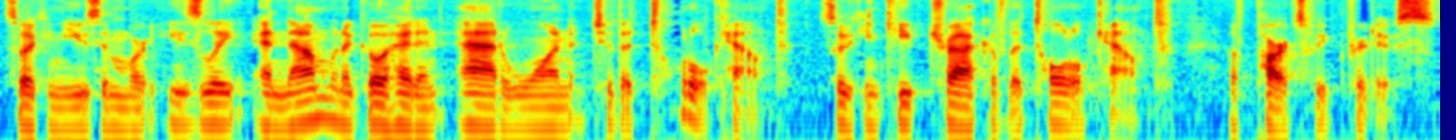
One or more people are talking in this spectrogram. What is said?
so I can use it more easily. And now I'm going to go ahead and add one to the total count so we can keep track of the total count of parts we produce.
